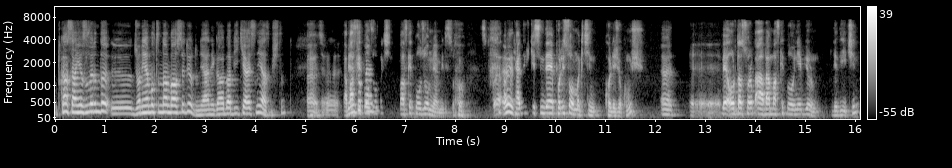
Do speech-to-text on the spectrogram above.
Utkan sen yazılarında e, Johnny Hamilton'dan bahsediyordun. Yani galiba bir hikayesini yazmıştın. Evet. Ee, ya basketbolcu ben... olmak için basketbolcu olmayan birisi o. evet. Kendi ülkesinde polis olmak için kolej okumuş. Evet. Ee, ve oradan sonra Aa, ben basketbol oynayabiliyorum dediği için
